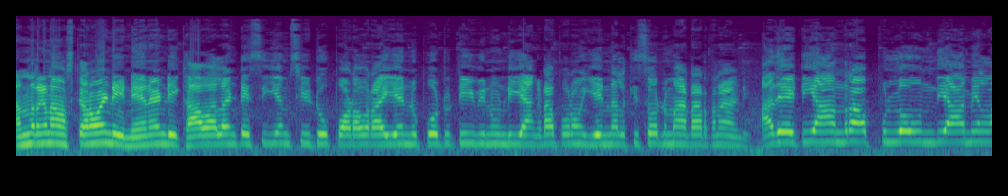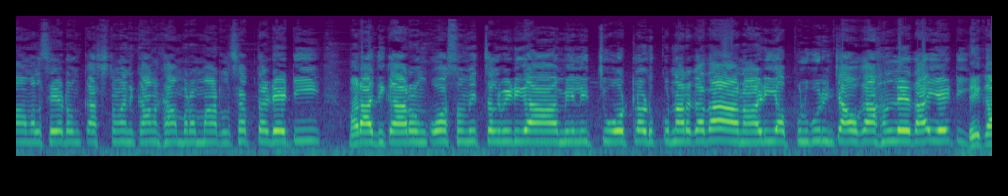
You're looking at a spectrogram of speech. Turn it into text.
అందరికీ నమస్కారం అండి. నేనండి. కావాలంటే సీఎం సీటు పొడవరాయి ఎన్నుపోటు టీవీ నుండి వెంకటాపురం ఎన్నెల కిషోర్ మాట్లాడుతున్నా అండి. అదేటి ఆంధ్ర అప్పుల్లో ఉంది హామీలను అమలు చేయడం కష్టమని కనకాంబరం మాటలు చెప్తాడేటి? మరి అధికారం కోసం విచ్చలవిడిగా హామీలు ఇచ్చి ఓట్లు అడుక్కున్నారు కదా నాడి అప్పుల గురించి అవగాహన లేదా ఏటి? ఇక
